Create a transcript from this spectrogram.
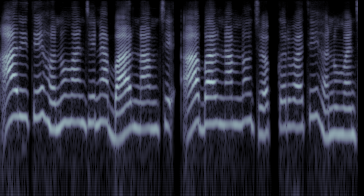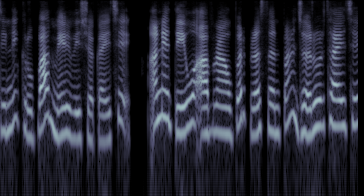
આ રીતે હનુમાનજીના બાર નામ છે. આ બાર નામનો જપ કરવાથી હનુમાનજીની કૃપા મેળવી શકાય છે. અને તેઓ આપણા ઉપર પ્રસન્ન પણ જરૂર થાય છે.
